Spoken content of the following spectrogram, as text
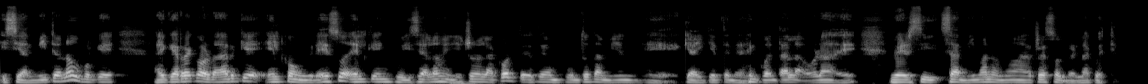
Y si admite o no, porque hay que recordar que el Congreso es el que enjuicia a los ministros de la Corte. Este es un punto también eh, que hay que tener en cuenta a la hora de ver si se animan o no a resolver la cuestión.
